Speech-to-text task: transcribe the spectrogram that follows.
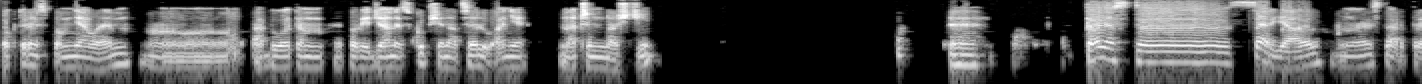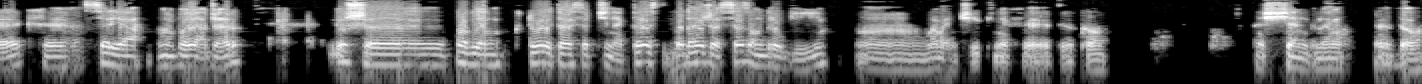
o którym wspomniałem, a było tam powiedziane skup się na celu, a nie na czynności. E, to jest serial Star Trek, seria Voyager. Już powiem, który to jest odcinek. To jest bodajże sezon drugi, Momencik, niech e, tylko sięgnę e, do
